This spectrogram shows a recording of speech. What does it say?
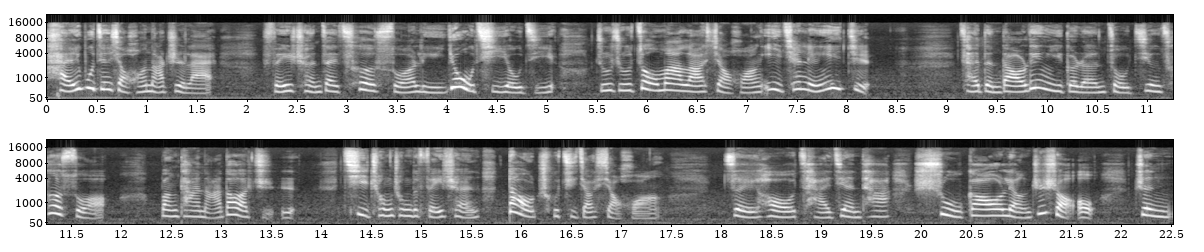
还不见小黄拿纸来。肥臣在厕所里又气又急。足足咒骂了小黄一千零一句，才等到另一个人走进厕所，帮他拿到了纸。气冲冲的肥臣到处去叫小黄，最后才见他竖高两只手，正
